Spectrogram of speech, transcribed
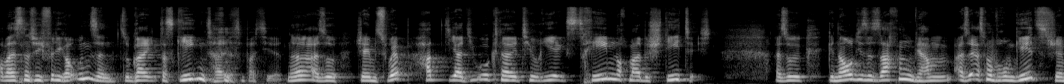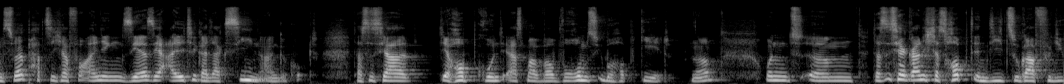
Aber es ist natürlich völliger Unsinn. Sogar das Gegenteil ist passiert. Ne? Also James Webb hat ja die Urknalltheorie extrem nochmal bestätigt. Also genau diese Sachen, wir haben, also erstmal, worum geht's? James Webb hat sich ja vor allen Dingen sehr, sehr alte Galaxien angeguckt. Das ist ja der Hauptgrund erstmal, worum es überhaupt geht. Ne? Und ähm, das ist ja gar nicht das Hauptindiz sogar für, die,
